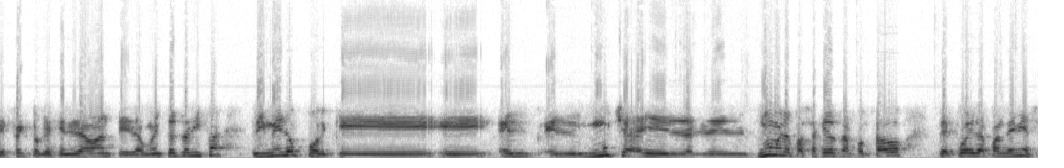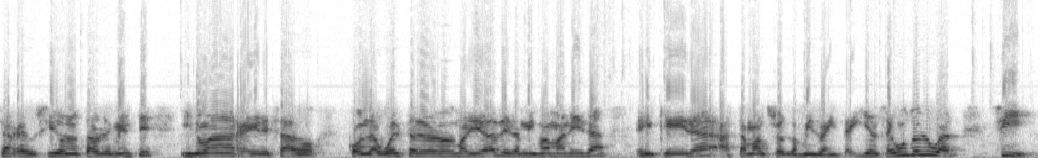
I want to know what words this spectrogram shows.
efecto que generaba antes el aumento de tarifa, primero porque eh, el, mucha, el, número de pasajeros transportados después de la pandemia se ha reducido notablemente y no ha regresado con la vuelta de la normalidad de la misma manera en que era hasta marzo del 2020. Y en segundo lugar, sí,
